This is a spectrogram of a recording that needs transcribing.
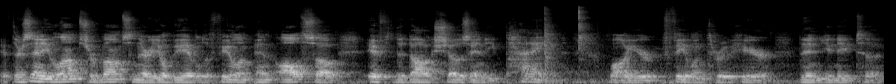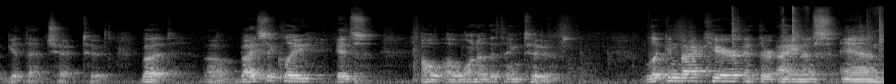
If there's any lumps or bumps in there, you'll be able to feel them. And also, if the dog shows any pain while you're feeling through here, then you need to get that checked too. But uh, basically, it's, oh, oh, one other thing too. Looking back here at their anus, and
